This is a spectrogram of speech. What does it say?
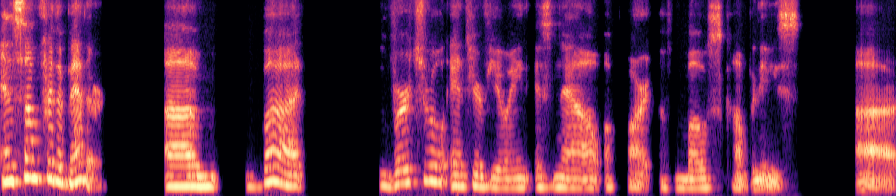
and some for the better. Um, but virtual interviewing is now a part of most companies' uh,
